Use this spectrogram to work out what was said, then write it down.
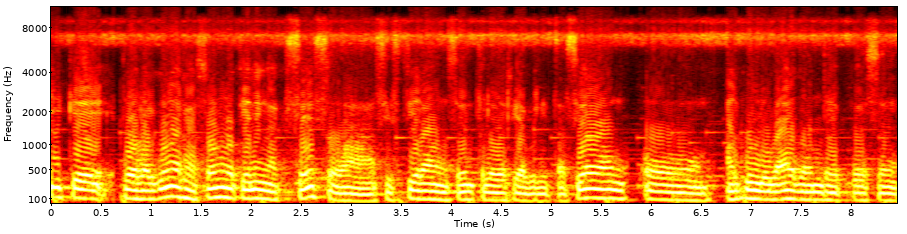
y que por alguna razón no tienen acceso a asistir a un centro de rehabilitación o algún lugar donde pues eh,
